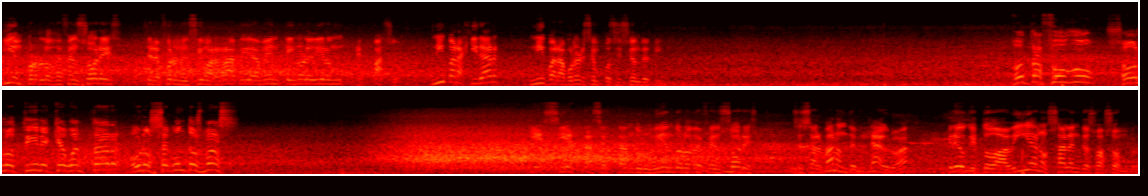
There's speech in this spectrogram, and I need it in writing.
Bien por los defensores, se le fueron encima rápidamente y no le dieron espacio, ni para girar, ni para ponerse en posición de tiro. Botafogo solo tiene que aguantar unos segundos más. Qué siestas están durmiendo los defensores. Se salvaron de milagro, ¿ah? Creo que todavía no salen de su asombro.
